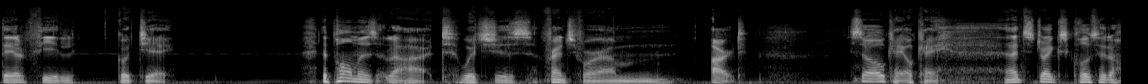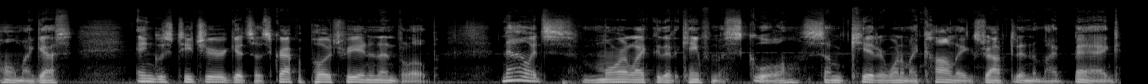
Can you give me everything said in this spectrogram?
Théophile Gautier. The poem is L'Art, which is French for um, art. So, okay, okay. That strikes closer to home, I guess. English teacher gets a scrap of poetry in an envelope. Now it's more likely that it came from the school. Some kid or one of my colleagues dropped it into my bag.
